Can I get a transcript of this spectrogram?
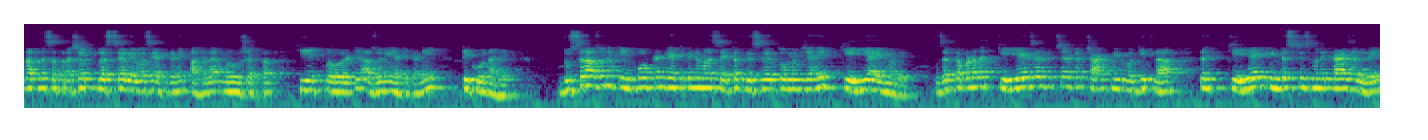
तर आपल्या सतराशे प्लसच्या लेवल्स या ठिकाणी पाहायला मिळू शकतात. ही एक प्रोबॅबिलिटी अजूनही या ठिकाणी टिकून आहे. दुसरा अजून एक इम्पॉर्टंट या ठिकाणी मला सेटअप दिसला तो म्हणजे आहे केईआयमध्ये. जर का आपण आता केईआय जर का चार्ट नीट बघितला तर केआय इंडस्ट्रीजमध्ये काय झालंय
